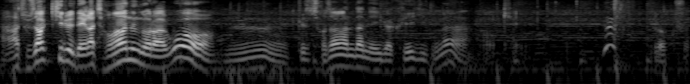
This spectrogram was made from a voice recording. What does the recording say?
아 조작키를 내가 정하는 거라고? 음 그래서 저장한다는 얘기가 그 얘기구나 오케이 그렇군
